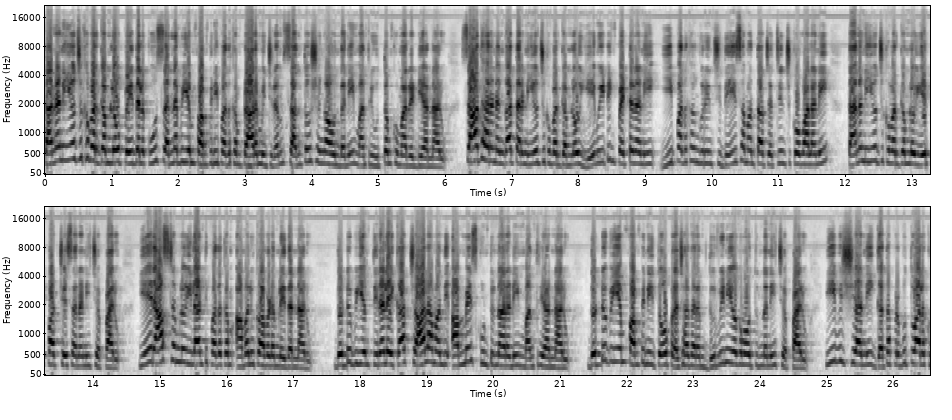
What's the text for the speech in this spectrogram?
తన నియోజకవర్గంలో పేదలకు సన్నబియ్యం పంపిణీ పథకం ప్రారంభించడం సంతోషంగా ఉందని మంత్రి ఉత్తమ్ కుమార్ రెడ్డి అన్నారు. సాధారణంగా తన నియోజకవర్గంలో ఏ మీటింగ్ పెట్టనని ఈ పథకం గురించి దేశమంతా చర్చించుకోవాలని తన నియోజకవర్గంలో ఏర్పాటు చేశానని చెప్పారు. ఏ రాష్ట్రంలో ఇలాంటి పథకం అమలు కావడం లేదన్నారు. దొడ్డు బియ్యం తినలేక చాలా మంది అమ్మేసుకుంటున్నారని మంత్రి అన్నారు. దొడ్డు బియ్యం పంపిణీతో ప్రజాధనం దుర్వినియోగమవుతుందని చెప్పారు. ఈ విషయాన్ని గత ప్రభుత్వాలకు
